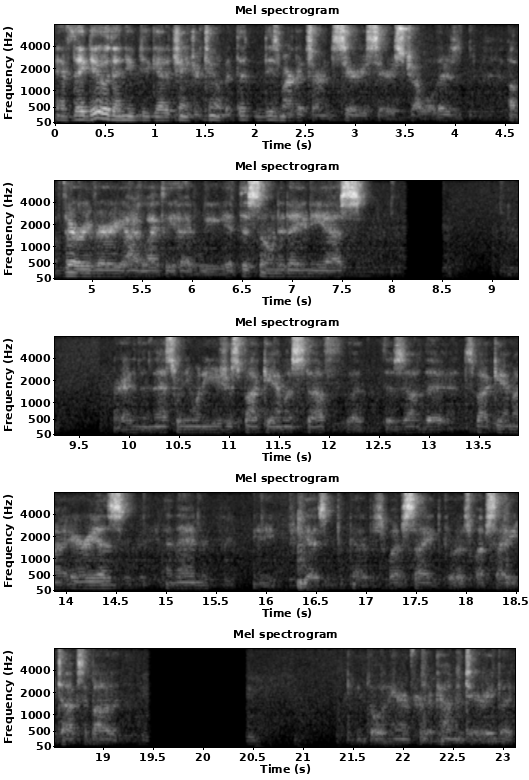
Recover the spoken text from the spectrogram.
And if they do, then you, you got to change your tune. But th- these markets are in serious, serious trouble. There's a very, very high likelihood we hit this zone today in ES. Right, and then that's when you want to use your spot gamma stuff, uh, the zone, the spot gamma areas, and then you, know, you guys got his website. Go to his website. He talks about it. You can go in here and for the commentary, but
